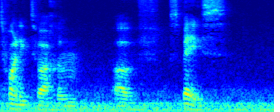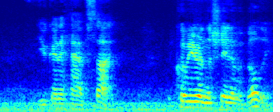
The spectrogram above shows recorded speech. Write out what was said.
twenty tefachim of space, you're going to have sun. It could be you're in the shade of a building.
